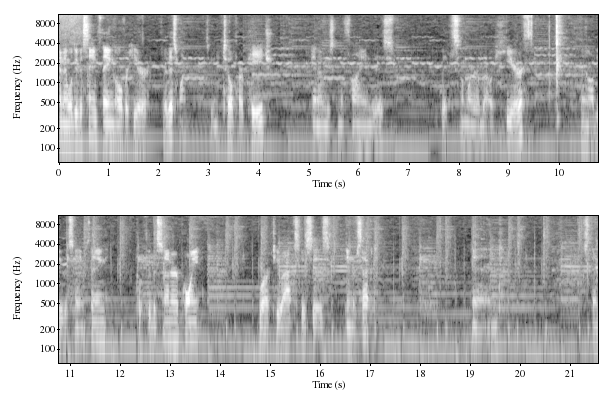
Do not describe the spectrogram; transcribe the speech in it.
And then we'll do the same thing over here for this one. So we can tilt our page and I'm just going to find this width somewhere about here. And I'll do the same thing. Go through the center point where our two axes intersect and extend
